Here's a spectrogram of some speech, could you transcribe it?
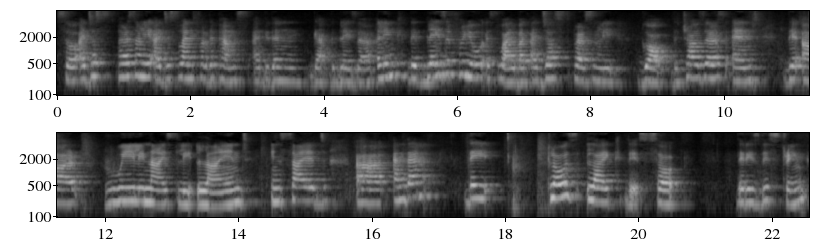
So I just, personally, I just went for the pants. I didn't get the blazer. I link the blazer for you as well, but I just personally got the trousers and they are really nicely lined inside. Uh, and then they close like this. So there is this string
